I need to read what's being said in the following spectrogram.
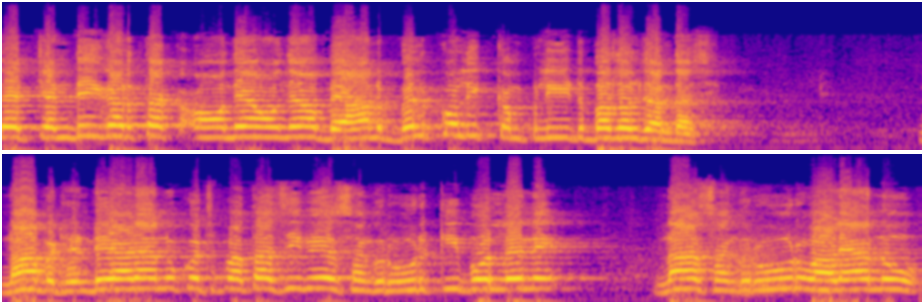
ਤੇ ਚੰਡੀਗੜ੍ਹ ਤੱਕ ਆਉਂਦਿਆਂ ਆਉਂਦਿਆਂ ਬਿਆਨ ਬਿਲਕੁਲ ਹੀ ਕੰਪਲੀਟ ਬਦਲ ਜਾਂਦਾ ਸੀ। ਨਾ ਬਠਿੰਡੇ ਵਾਲਿਆਂ ਨੂੰ ਕੁਝ ਪਤਾ ਸੀ ਵੀ ਇਹ ਸੰਗਰੂਰ ਕੀ ਬੋਲੇ ਨੇ, ਨਾ ਸੰਗਰੂਰ ਵਾਲਿਆਂ ਨੂੰ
